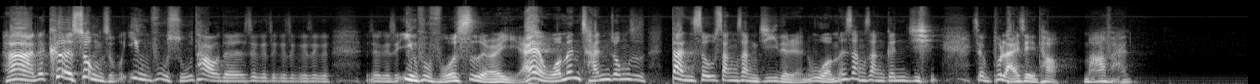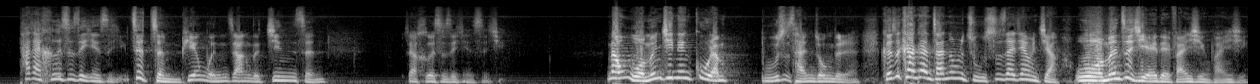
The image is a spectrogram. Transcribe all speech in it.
啊，那客诵只不应付俗套的这个这个这个这个这个是应付佛事而已。哎，我们禅宗是但收上上机的人，我们上上根基，这不来这一套麻烦。他在呵斥这件事情，这整篇文章的精神。在呵斥这件事情，那我们今天固然不是禅宗的人，可是看看禅宗的祖师在这样讲，我们自己也得反省反省。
